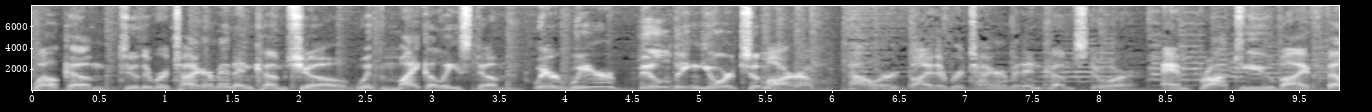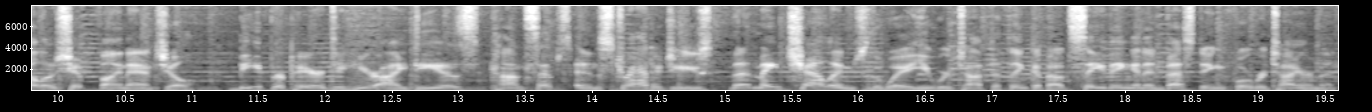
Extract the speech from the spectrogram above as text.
Welcome to the Retirement Income Show with Michael Eastham, where we're building your tomorrow. Powered by the Retirement Income Store and brought to you by Fellowship Financial. Be prepared to hear ideas, concepts, and strategies that may challenge the way you were taught to think about saving and investing for retirement.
